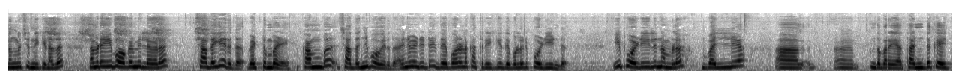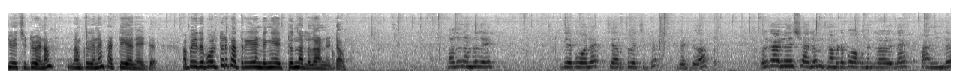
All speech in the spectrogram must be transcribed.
നിങ്ങൾ ചിന്തിക്കുന്നത് നമ്മുടെ ഈ ബോഗമില്ലകൾ ചതയരുത് വെട്ടുമ്പോഴേ. കമ്പ് ചതഞ്ഞു പോകരുത് അതിന് വേണ്ടിയിട്ട് ഇതേപോലെയുള്ള കത്രികയ്ക്ക് ഇതേപോലൊരു പൊഴിയുണ്ട്. ഈ പൊഴിയിൽ നമ്മൾ വലിയ എന്താ പറയുക തണ്ട് കയറ്റി വെച്ചിട്ട് വേണം നമുക്കിങ്ങനെ കട്ട് ചെയ്യാനായിട്ട്. അപ്പോൾ ഇതുപോലത്തെ ഒരു കത്രിക ഉണ്ടെങ്കിൽ ഏറ്റവും നല്ലതാണ് കേട്ടോ. അപ്പോൾ അത് നമ്മൾ ഇതേപോലെ ചേർത്ത് വെച്ചിട്ട് വെട്ടുക. ഒരു കാരണവശാലും നമ്മുടെ പോകമില്ലുകളുടെ തണ്ട്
